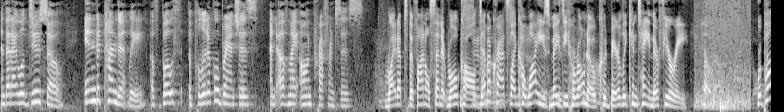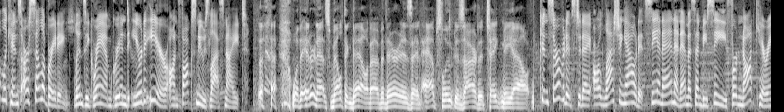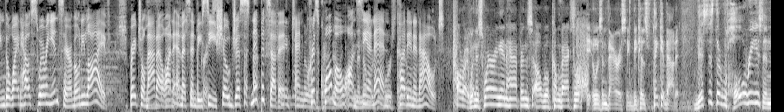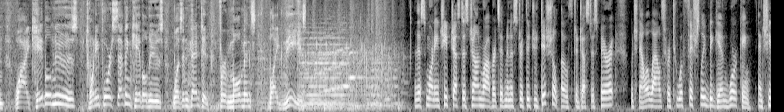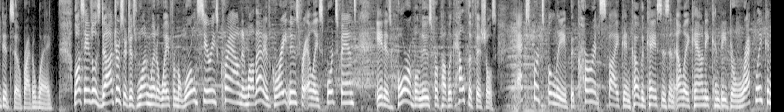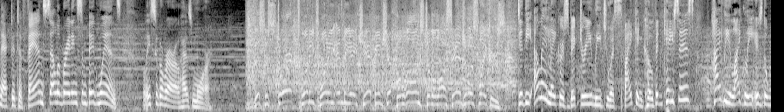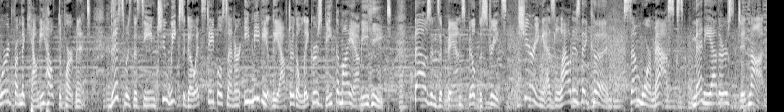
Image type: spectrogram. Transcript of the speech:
and that I will do so independently of both the political branches and of my own preferences. Right up to the final Senate roll call, Democrats like Hawaii's Mazie Hirono could barely contain their fury. Hell no. Republicans are celebrating. Lindsey Graham grinned ear to ear on Fox News last night. well, the internet's melting down, uh, but there is an absolute desire to take me out. Conservatives today are lashing out at CNN and MSNBC for not carrying the White House swearing in ceremony live. Rachel Maddow on MSNBC showed just snippets of it, and Chris Cuomo on CNN cut in and out. All right, when the swearing in happens, uh, we'll come back to it. It was embarrassing because think about it. This is the whole reason why cable news, 24 7 cable news, was invented for moments like these. This morning, Chief Justice John Roberts administered the judicial oath to Justice Barrett, which now allows her to officially begin working, and she did so right away. Los Angeles Dodgers are just one win away from a World Series crown, and while that is great news for LA sports fans, it is horrible news for public health officials. Experts believe the current spike in COVID cases in LA County can be directly connected to fans celebrating some big wins. Lisa Guerrero has more. This historic 2020 NBA championship belongs to the Los Angeles Lakers. Did the LA Lakers victory lead to a spike in COVID cases? Highly likely is the word from the county health department. This was the scene two weeks ago at Staples Center immediately after the Lakers beat the Miami Heat. Thousands of fans filled the streets, cheering as loud as they could. Some wore masks, many others did not.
